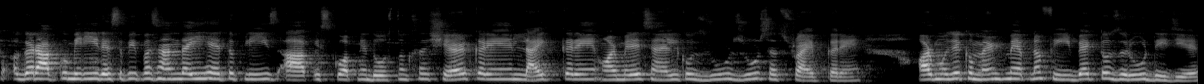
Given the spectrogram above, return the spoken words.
तो अगर आपको मेरी रेसिपी पसंद आई है तो प्लीज़ आप इसको अपने दोस्तों के साथ शेयर करें लाइक करें और मेरे चैनल को ज़रूर ज़रूर सब्सक्राइब करें। और मुझे कमेंट में अपना फ़ीडबैक तो ज़रूर दीजिए।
